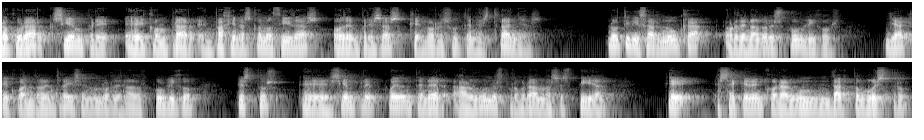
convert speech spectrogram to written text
Procurar siempre eh, comprar en páginas conocidas o de empresas que no resulten extrañas. No utilizar nunca ordenadores públicos, ya que cuando entráis en un ordenador público, estos eh, siempre pueden tener algunos programas espía que se queden con algún dato vuestro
